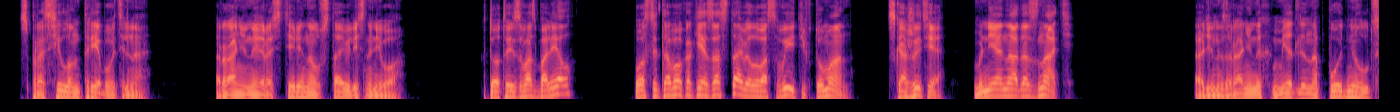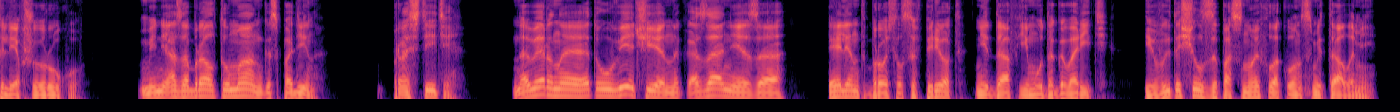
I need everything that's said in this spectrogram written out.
— спросил он требовательно. Раненые растерянно уставились на него. «Кто-то из вас болел? После того, как я заставил вас выйти в туман, Скажите, мне надо знать!» Один из раненых медленно поднял уцелевшую руку. «Меня забрал туман, господин. Простите. Наверное, это увечье, наказание за...» Элленд бросился вперед, не дав ему договорить, и вытащил запасной флакон с металлами.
